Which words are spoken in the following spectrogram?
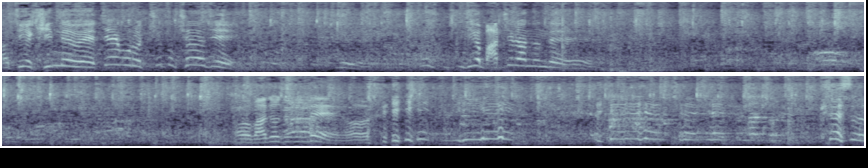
아, 뒤에 긴데 왜 잽으로 쭉쭉 쳐야지. 네가 맞질 않는데. 어, 맞아주는데, 어. 그래서.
